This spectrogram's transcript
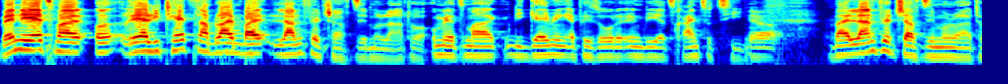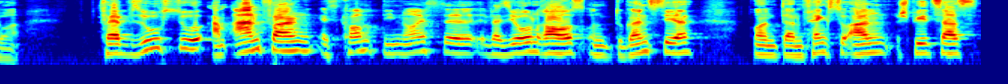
Wenn wir jetzt mal äh, realitätsnah bleiben bei Landwirtschaftssimulator, um jetzt mal die Gaming-Episode irgendwie jetzt reinzuziehen. Ja. Bei Landwirtschaftssimulator versuchst du am Anfang, es kommt die neueste Version raus und du gönnst dir und dann fängst du an, spielst das.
